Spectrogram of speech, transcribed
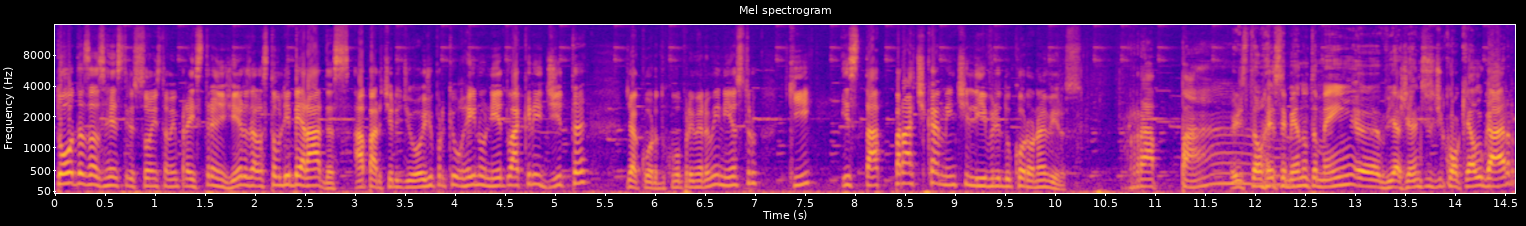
todas as restrições também para estrangeiros, elas estão liberadas a partir de hoje, porque o Reino Unido acredita, de acordo com o primeiro-ministro, que está praticamente livre do coronavírus. Rapaz. Eles estão recebendo também eh, viajantes de qualquer lugar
